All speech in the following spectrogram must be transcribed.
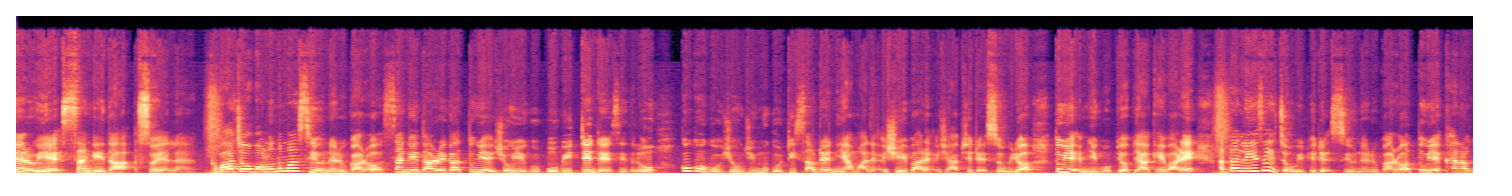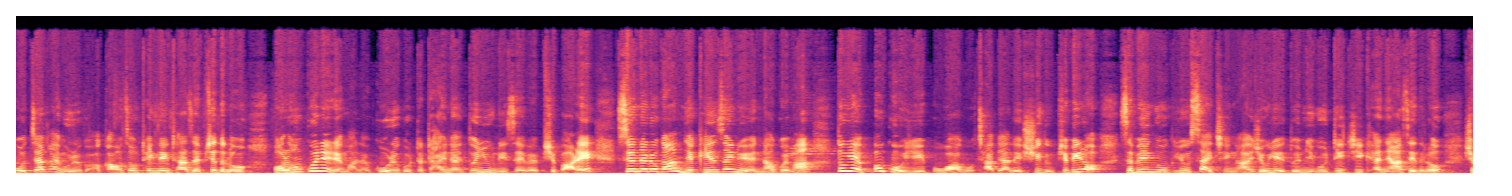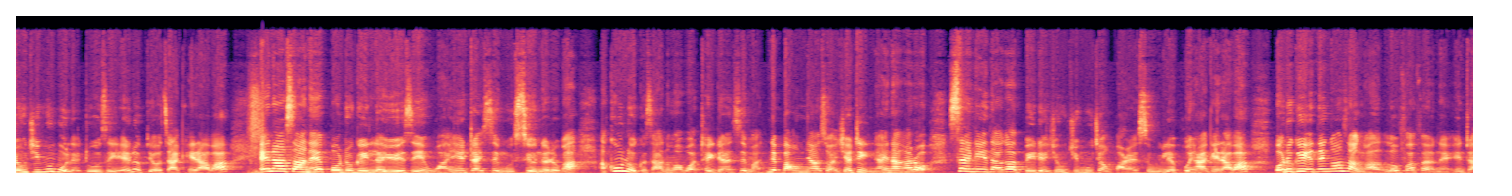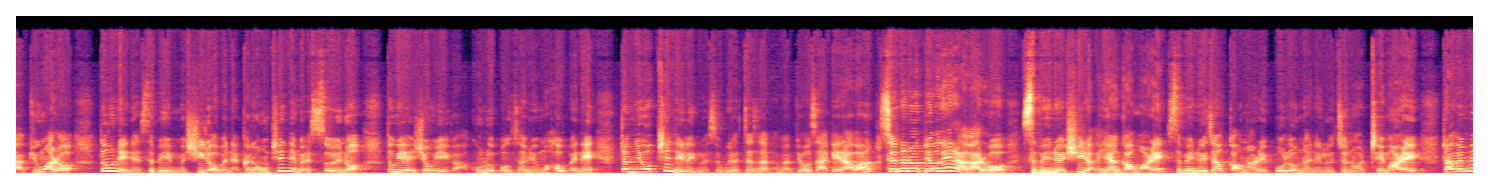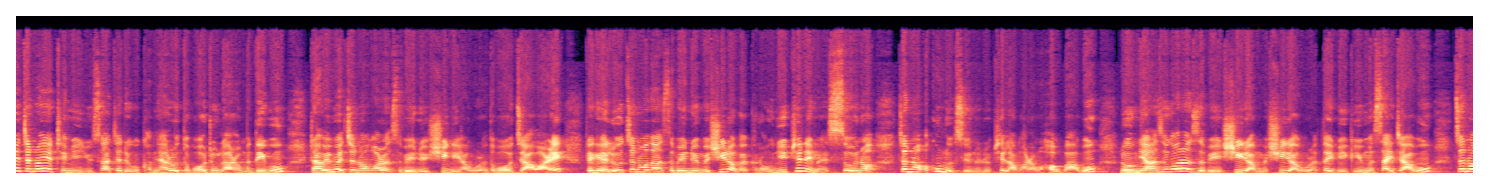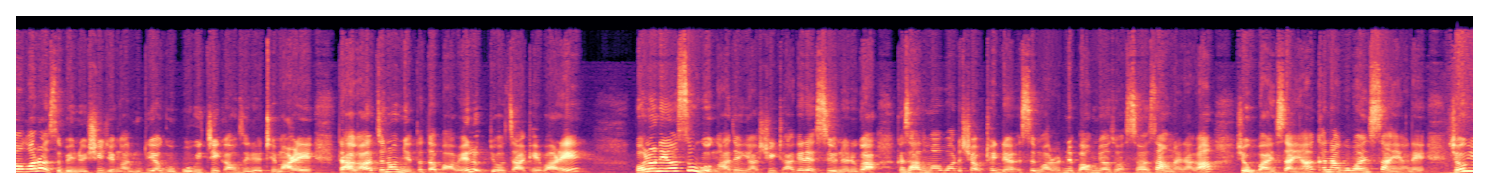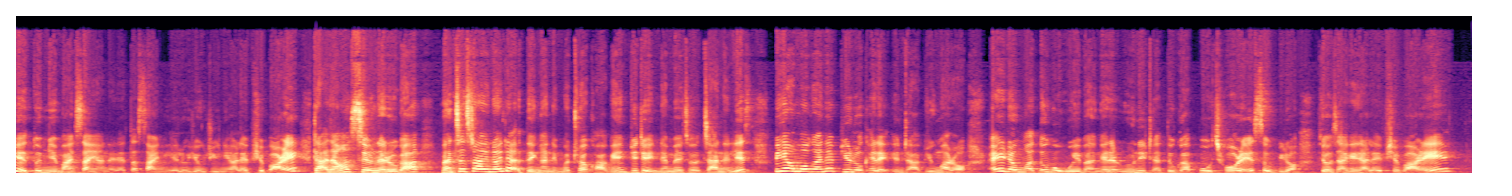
နယ်တို့ရဲ့စံကေတာအစွဲလန်းကဘာကျော်ဘောလုံးသမားစီယိုနယ်တို့ကတော့စံကေတာတွေကသူ့ရဲ့ရုပ်ရည်ကိုပို့ပြီးတင့်တယ်စေသလိုကိုကိုကိုယုံကြည်မှုကိုတိစောက်တဲ့နေရာမှာလည်းအရေးပါတဲ့အရာဖြစ်တယ်ဆိုပြီးတော့သူ့ရဲ့အမြင်ကိုပြောပြခဲ့ပါတယ်အသက်40ကျော်ပြီဖြစ်တဲ့စီယိုနယ်တို့ကတော့သူ့ရဲ့ခန္ဓာကိုယ်ကြမ်းခိုင်မှုတွေကိုအကောင်းဆုံးထိန်းသိမ်းထားဆဲဖြစ်သလိုဘောလုံးကွင်းနေတဲ့မှာလည်းဂိုးတွေကိုတတိုင်းတိုင်းသွင်းယူနေဆဲပဲဖြစ်ပါတယ်စီယိုနယ်တို့ကမြက်ခင်းစိမ့်တွေရဲ့နောက်ွယ်မှာသူ့ရဲ့ပုံကိုယ်ရေးဘဝကိုချပြလေးရှိသူဖြစ်ပြီးတော့သပင်ကိုဂယူးဆိုင်ခြင်းကရုပ်ရည်သွင်းမြင်ကိုတည်ကြည်ခံညာစေသလိုယုံကြည်မှုကိုလည်းတိုးစေရလို့ပြောကြားခဲ့တာပါအန်နာဆာနဲ့ပေါ်တူဂီလက်ရွေးစီဝိုင်းရင်တိုက်စစ်မှုစီယိုနယ်တို့ကအခုလိုကစားသမားဘဝထိပ်တန်းစစ်မှာနှစ်ပေါင်းများစွာရပ်တည်နိုင်တာကတော့စံကေတာကပေးတဲ့ယုံကြည်မှုကြောင့်ပါတယ်ဆိုပြီးလည်းဖွင့်ဟခဲ့တာပါပေါ်တူဂီအသင်းကောင်းဆောင်က Love FM နဲ့အင်တာဗျူးမှာတော့သူ့အနေနဲ့သပင်မရှိတော့ဘဲနဲ့ကတုံးဖြစ်နေမယ်ဆိုရင်တော့သူ့ရဲ့ရုပ်ရည်ကအခုလိုပုံစံမျိုးမဟုတ်ဘဲနဲ့တစ်မျိုးဖြစ်နေလိမ့်မယ်ဆိုပြီးတော့ကြံစံဖန်ဖန်ပြောကြားခဲ့တာပါစင်နယ်တို့ပြောခဲ့တာကတော့သပင်တွေရှိတာအရန်ကောင်းပါတယ်သပင်တွေကြောင့်ကောင်းတာတွေပို့လုံးနိုင်တယ်လို့ကျွန်တော်ထင်ပါတယ်ဒါပေမဲ့ကျွန်တော်ရဲ့ထင်မြင်ယူဆချက်တွေကိုခင်ဗျားတို့သဘောတူလားတော့မသိဘူးဒါပေမဲ့ကျွန်တော်ကတော့သပင်တွေရှိနေရကိုတော့သဘောကျပါတယ်တကယ်လို့ကျွန်တော်ကသပင်တွေမရှိတော့ပဲကတုံးကြီးဖြစ်နေမယ်ဆိုရင်တော့ကျွန်တော်အခုလိုစင်နယ်တို့ဖြစ်လာမှာတော့မဟုတ်ပါဘူးလူအများစုကတော့သပင်ရှိတာမရှိတာကိုတော့တိတ်ပြီးဂိမ်းမဆိုင်ကြဘူးကျွန်တော်ကတော့သပင်တွေရှိခြင်းကလူတစ်ယောက်ကိုပို့ပြီးကြည့်ကောင်းစေတယ်ထင်ပါတယ်ဒါကကျွန်တော်မြင်သက်သက်ပါပဲလို့ပြောကြားခဲ့ပါတယ် ဘောလုံးနီယိုစုကို9ချိန်ရရှိထားခဲ့တဲ့ဆီယိုနယ်တို့ကကစားသမားဘဝတစ်လျှောက်ထိပ်တန်းအစ်စ်မှာတော့နှစ်ပေါင်းများစွာဆွမ်းဆောင်နိုင်တာကရုပ်ပိုင်းဆိုင်ရာခန္ဓာကိုယ်ပိုင်းဆိုင်ရာနဲ့ရုပ်ရည်သွင်းမြင်ပိုင်းဆိုင်ရာနဲ့လည်းသက်ဆိုင်နေရလို့ယုံကြည်နေရလဲဖြစ်ပါတယ်။ဒါကြောင့်ဆီယိုနယ်တို့က Manchester United အသင်းကနေမထွက်ခွာခင်ပြည်ထိုင်နာမည်ကျော် journalist ပီယာမော်ဂန်နဲ့ပြုလုပ်ခဲ့တဲ့ interview မှာတော့အဲ့ဒီတုန်းကသူ့ကိုဝေဖန်ခဲ့တဲ့ Rooney ထက်သူကပိုချောတယ်ဆိုပြီးတော့ပြောကြားခဲ့တာလည်းဖြစ်ပါတယ်။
